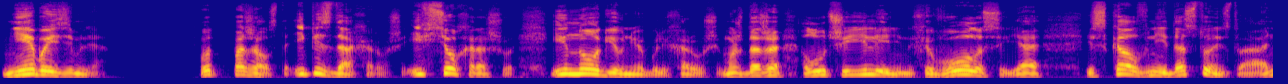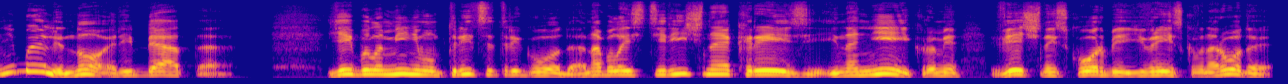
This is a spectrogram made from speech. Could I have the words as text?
Небо и земля. Вот, пожалуйста, и пизда хорошая, и все хорошо, и ноги у нее были хорошие, может, даже лучше Елениных, и волосы. Я искал в ней достоинства, а они были, но, ребята, ей было минимум 33 года, она была истеричная крейзи, и на ней, кроме вечной скорби еврейского народа,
